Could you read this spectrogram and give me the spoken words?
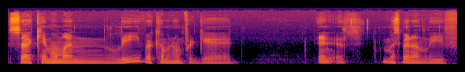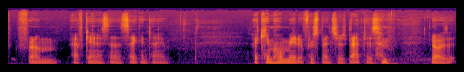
So I came home on leave or coming home for good, and must have been on leave from Afghanistan the second time. I came home, made it for Spencer's baptism. no, was it?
